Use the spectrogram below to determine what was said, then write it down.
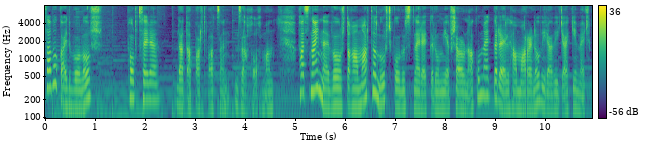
Ցավոք այդ բոլոր փորձերը դատապարտված են ձախողման։ Փաստն այն է, որ տղամարդը լուրջ կորուստներ է կրում եւ շարունակում է կրել համառելով իրավիճակի մեջ։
